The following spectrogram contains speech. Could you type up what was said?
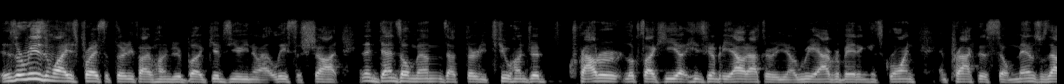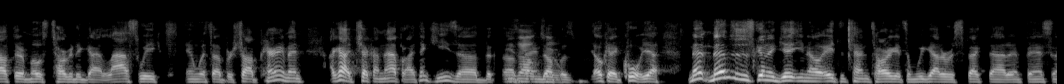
there's a reason why he's priced at 3,500, but gives you, you know, at least a shot. And then Denzel Mims at 3,200. Crowder looks like he uh, he's going to be out after, you know, re aggravating his groin in practice. So, Mims was out there, most targeted guy last week. And with uh, Breshad Perriman, I got to check on that, but I think he's a bit uh, banged up was okay, cool. Yeah. Mims is just going to get, you know, eight to 10 targets, and we got to respect that in fantasy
